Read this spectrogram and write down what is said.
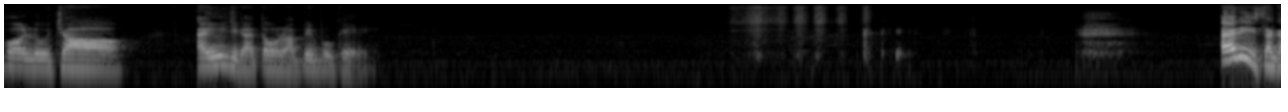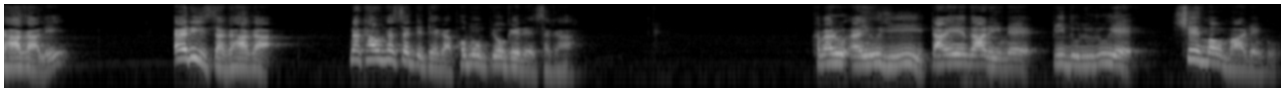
ဖော်လိုကြောင်းအန်ယူဂျီကတဝန်လွာပေးပို့ခဲ့တယ် အဲ့ဒီစကားကလေအဲ့ဒီစကားက2021ထဲကဖုံဖုံပြောခဲ့တဲ့စကားခမရတို့အန်ယူဂျီတိုင်းရင်းသားတွေနဲ့ပြည်သူလူထုရဲ့ရှေ့မှောက်မာတဲ့ကို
